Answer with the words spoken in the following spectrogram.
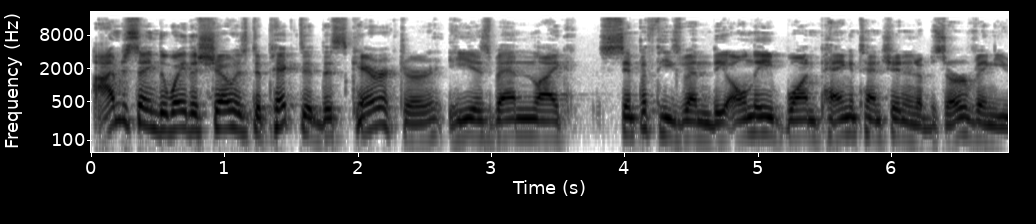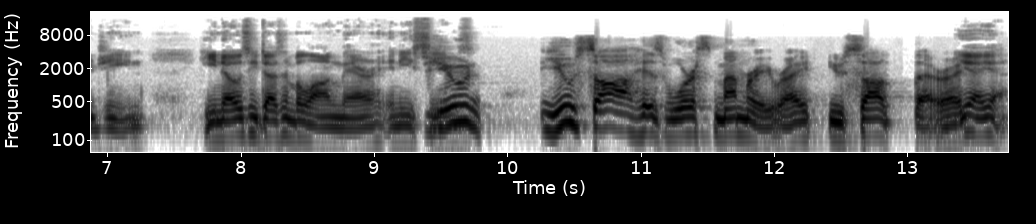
I'm just saying the way the show has depicted this character, he has been like sympathy. He's been the only one paying attention and observing Eugene. He knows he doesn't belong there, and he sees You you saw his worst memory, right? You saw that, right? yeah, yeah.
